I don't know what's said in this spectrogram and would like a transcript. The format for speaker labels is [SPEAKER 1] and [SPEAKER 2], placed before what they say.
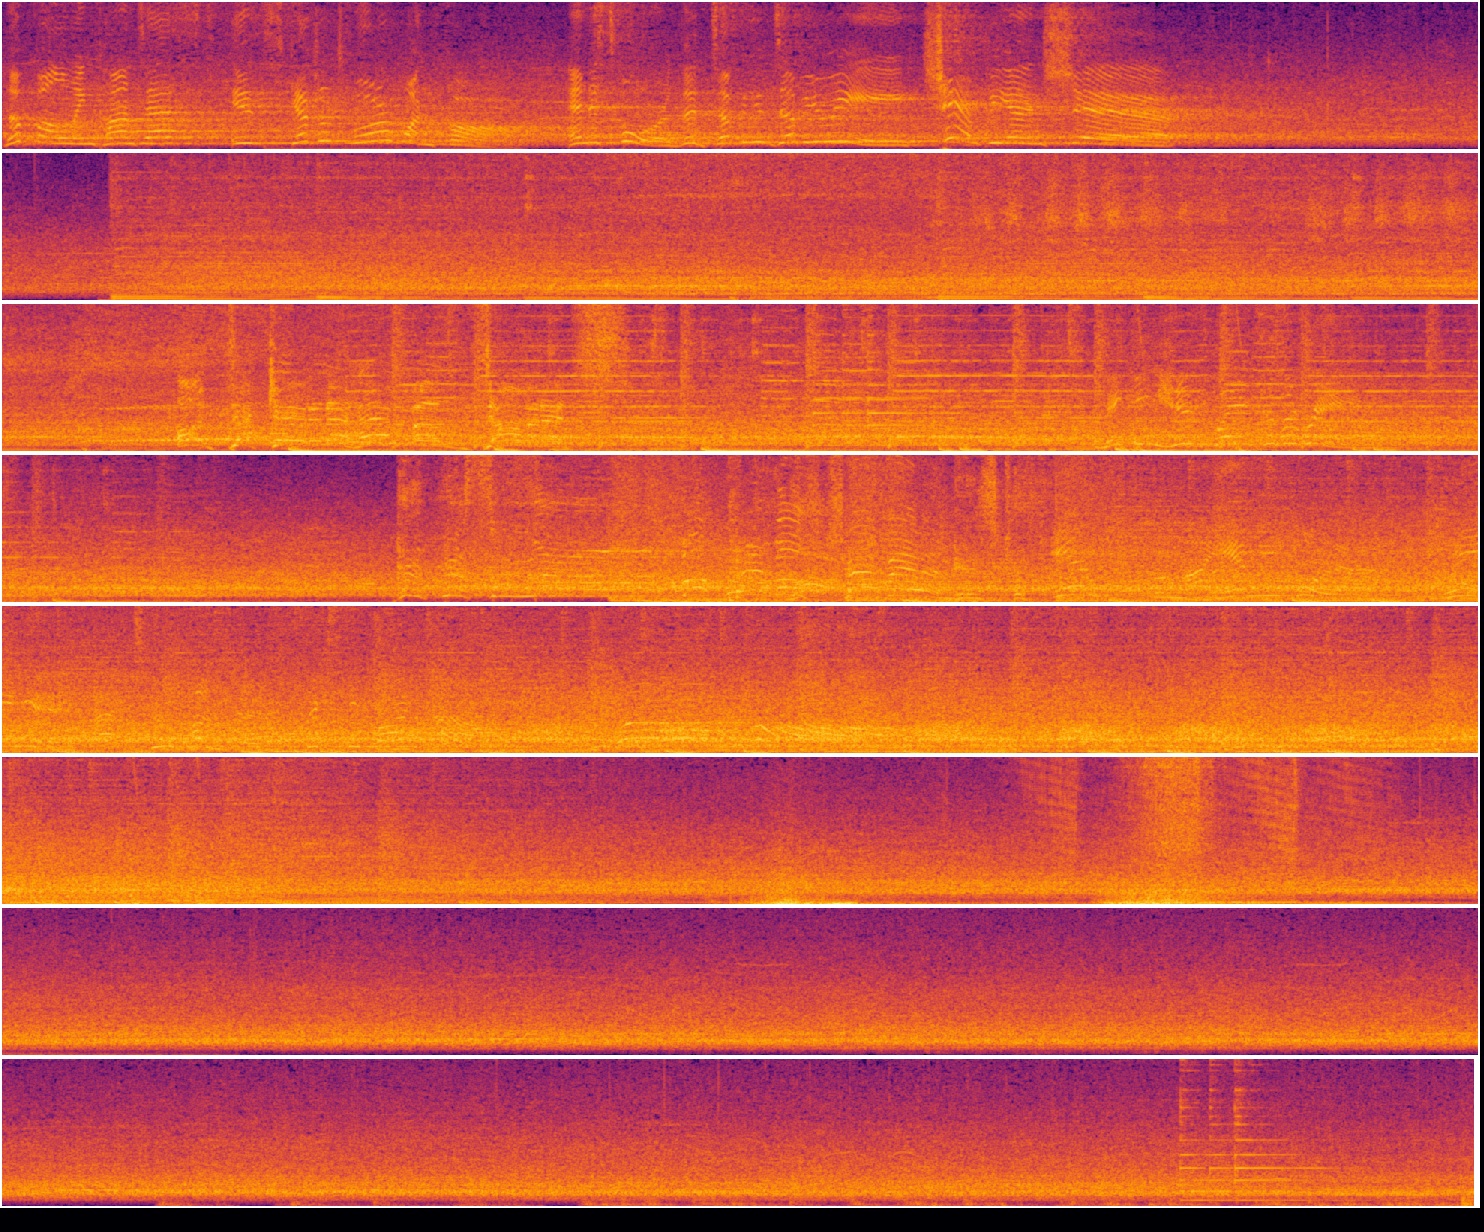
[SPEAKER 1] The following contest is scheduled for one fall and is for the WWE Championship.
